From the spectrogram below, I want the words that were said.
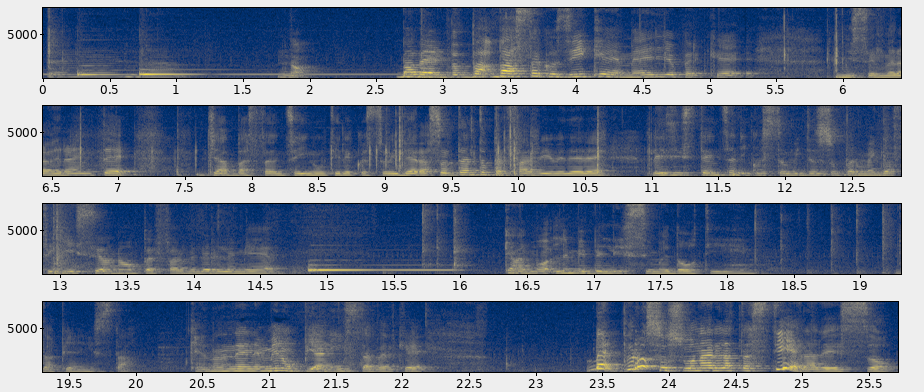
bella. No. Vabbè, ba- ba- basta così che è meglio perché mi sembra veramente già abbastanza inutile questo video. Era soltanto per farvi vedere l'esistenza di questo video super mega fighissimo, no? Per far vedere le mie... Calmo, le mie bellissime doti da pianista. Che non è nemmeno un pianista perché... Beh, però so suonare la tastiera adesso.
